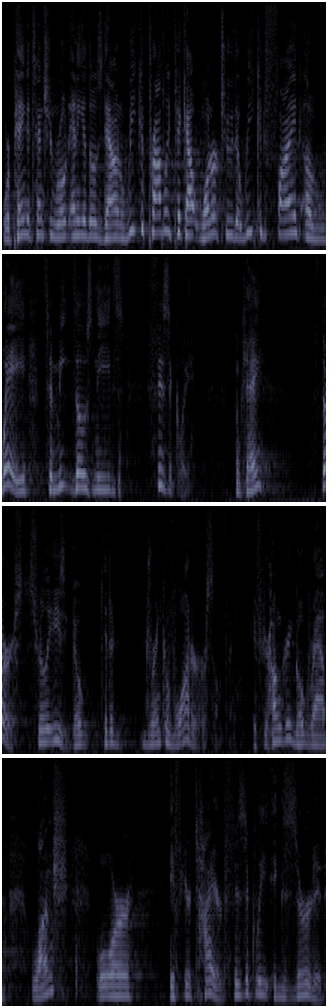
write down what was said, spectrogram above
were paying attention, wrote any of those down, we could probably pick out one or two that we could find a way to meet those needs physically, okay? Thirst, it's really easy. Go get a drink of water or something. If you're hungry, go grab lunch, or if you're tired, physically exerted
